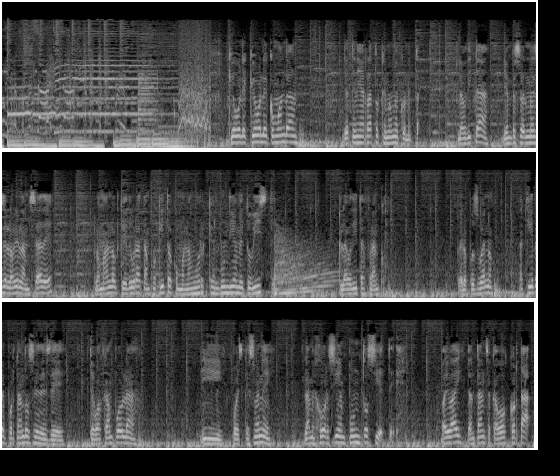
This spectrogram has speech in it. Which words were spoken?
¿Qué ole, qué ole, cómo andan? Ya tenía rato que no me conectaba. Claudita, ya empezó el mes de la y la amistad, ¿eh? Lo malo que dura tan poquito como el amor que algún día me tuviste. Claudita Franco. Pero pues bueno, aquí reportándose desde Tehuacán, Puebla. Y pues que suene la mejor 100.7. Bye bye, tan tan, se acabó, corta.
